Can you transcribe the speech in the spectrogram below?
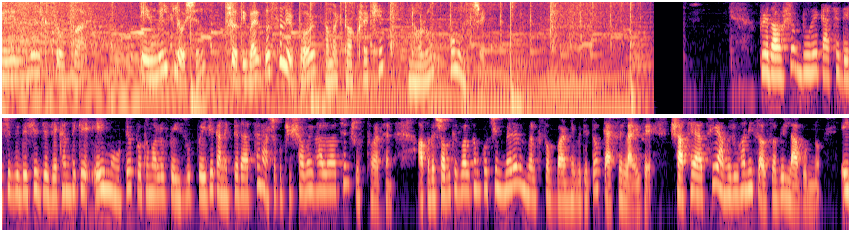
মেরিল মিল্ক সোপ বার এর মিল্ক লোশন প্রতিবার গোসলের পর আমার ত্বক রাখে নরম ও মসৃণ। প্রিয় দর্শক, দূরে, কাছে, দেশে, বিদেশে যে যেখান থেকে এই মুহূর্তে প্রথম আলোর ফেসবুক পেজে কানেক্টেড আছেন, আশা করছি সবাই ভালো আছেন, সুস্থ আছেন। আপনাদের সবাইকে ওয়েলকাম করছি মেরেল মিল্ক সোপ বার নিবেদিত ক্যাফে লাইভে সাথে আছি আমি রুহানি সালসাবির লাবণ্য। এই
